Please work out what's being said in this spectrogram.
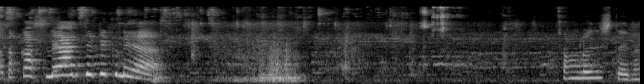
आता कसले आणते टिकल्या चांगलं दिसतंय ना.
